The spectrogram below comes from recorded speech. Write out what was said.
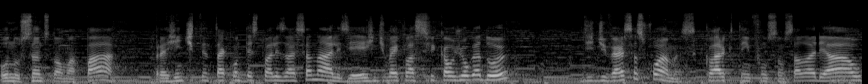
ou no Santos do Amapá, para a gente tentar contextualizar essa análise. E aí a gente vai classificar o jogador de diversas formas. Claro que tem função salarial,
